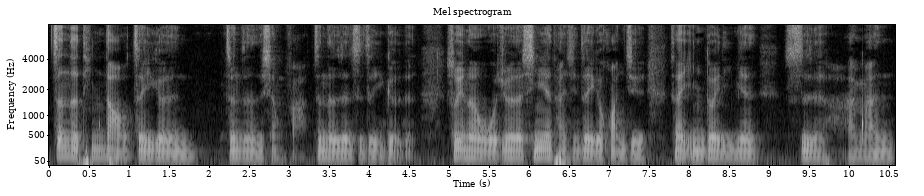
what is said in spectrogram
真的听到这一个人真正的想法，真的认识这一个人。所以呢，我觉得心夜谈心这一个环节，在营队里面是还蛮，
